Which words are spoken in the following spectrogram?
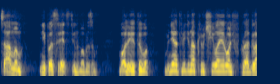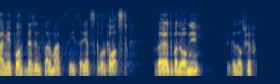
самым непосредственным образом. Более того... Мне отведена ключевая роль в программе по дезинформации советского руководства. Про это подробнее, — приказал шеф.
